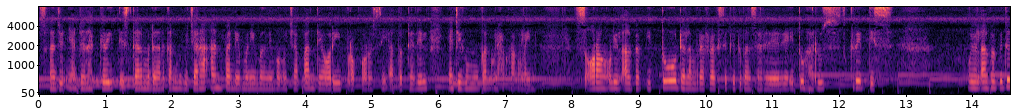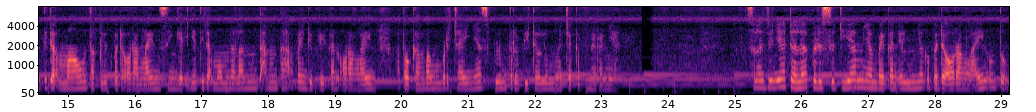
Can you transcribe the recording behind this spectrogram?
Selanjutnya adalah kritis dalam mendengarkan pembicaraan, pandai menimbang-nimbang ucapan, teori, proporsi, atau dalil yang dikemukakan oleh orang lain. Seorang ulil albab itu dalam refleksi kehidupan sehari-hari itu harus kritis, Ulil albab itu tidak mau taklid pada orang lain sehingga ia tidak mau menelan mentah-mentah apa yang diberikan orang lain atau gampang mempercayainya sebelum terlebih dahulu mengecek kebenarannya. Selanjutnya adalah bersedia menyampaikan ilmunya kepada orang lain untuk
